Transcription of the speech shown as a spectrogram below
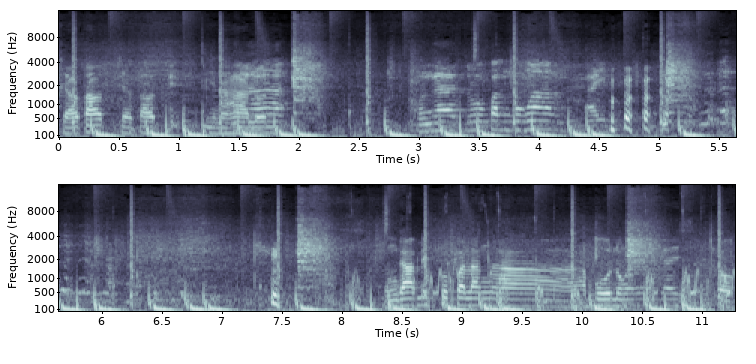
Shout out, shout out. Hinahalon. Mga tropang bungang. Ay, Ang gamit ko palang ah, abono ngayon guys, ito.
